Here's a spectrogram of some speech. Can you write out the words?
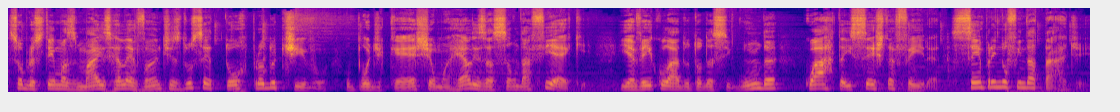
sobre os temas mais relevantes do setor produtivo. O podcast é uma realização da FIEC e é veiculado toda segunda, quarta e sexta-feira, sempre no fim da tarde.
